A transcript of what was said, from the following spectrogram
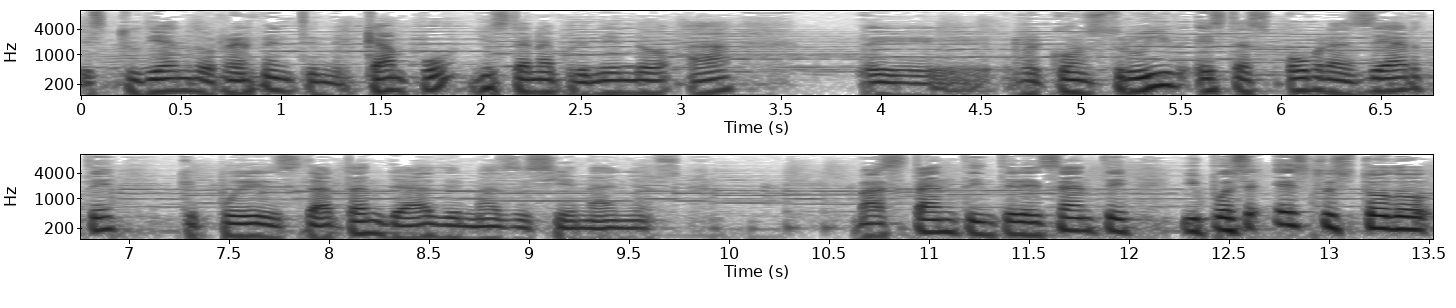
estudiando realmente en el campo y están aprendiendo a eh, reconstruir estas obras de arte que pues datan ya de más de 100 años bastante interesante. Y pues esto es todo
